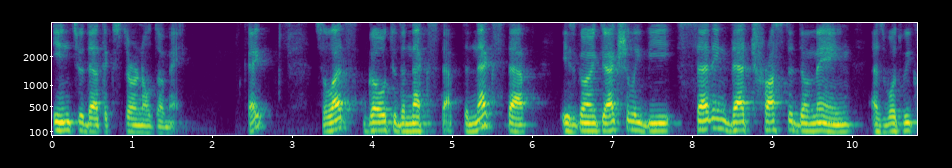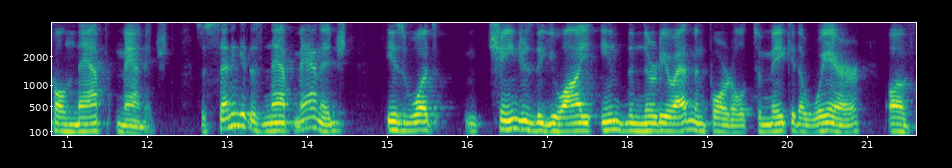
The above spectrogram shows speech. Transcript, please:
into that external domain. Okay, so let's go to the next step. The next step is going to actually be setting that trusted domain as what we call NAP managed. So setting it as NAP managed is what changes the UI in the Nerdio admin portal to make it aware of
